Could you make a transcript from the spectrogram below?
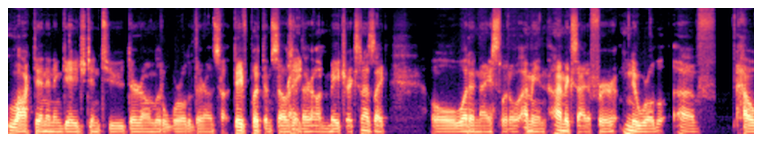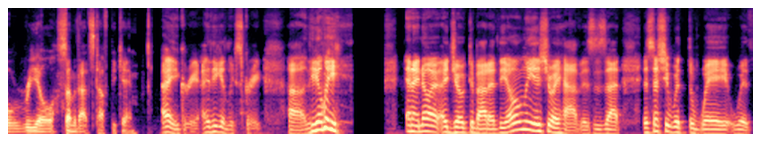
locked in and engaged into their own little world of their own so they've put themselves right. in their own matrix and i was like oh what a nice little i mean i'm excited for new world of how real some of that stuff became. I agree. I think it looks great. Uh, the only, and I know I, I, joked about it. The only issue I have is is that, especially with the way with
